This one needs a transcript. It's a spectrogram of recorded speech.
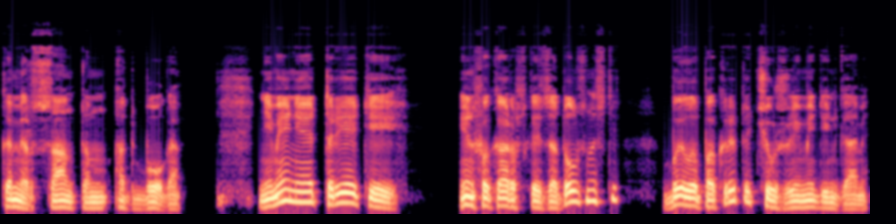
коммерсантом от Бога. Не менее третьей инфокаровской задолженности было покрыто чужими деньгами,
